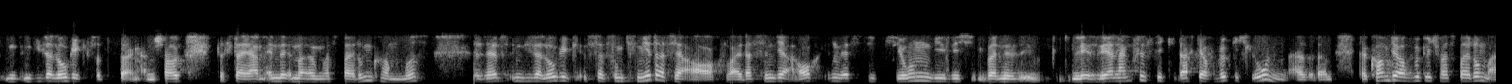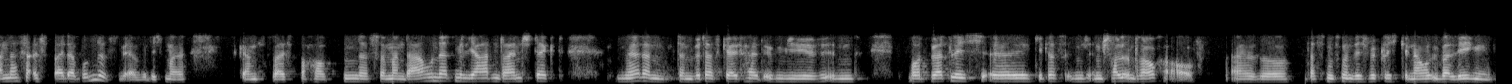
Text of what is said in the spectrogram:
in, in, dieser Logik sozusagen anschaut, dass da ja am Ende immer irgendwas bei rumkommen muss. Selbst in dieser Logik ist, funktioniert das ja auch, weil das sind ja auch Investitionen, die sich über eine sehr langfristig gedacht ja auch wirklich lohnen. Also dann, da kommt ja auch wirklich was bei rum, anders als bei der Bundeswehr, würde ich mal ganz dreist behaupten, dass wenn man da 100 Milliarden reinsteckt, ne, dann, dann wird das Geld halt irgendwie in, wortwörtlich äh, geht das in, in Schall und Rauch auf. Also das muss man sich wirklich genau überlegen.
